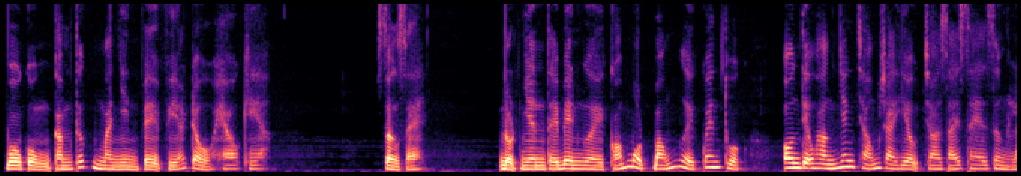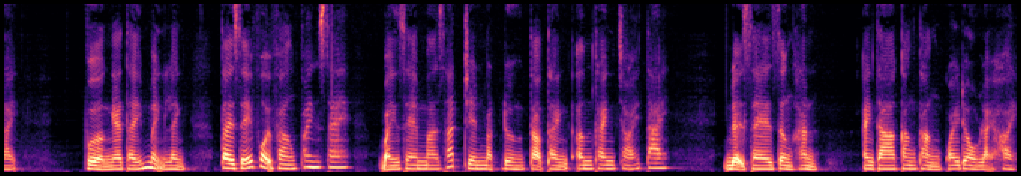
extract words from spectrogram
vô cùng căm thức mà nhìn về phía đầu heo kia. Dừng xe. Đột nhiên thấy bên người có một bóng người quen thuộc, ôn tiệu hoàng nhanh chóng ra hiệu cho lái xe dừng lại. Vừa nghe thấy mệnh lệnh, tài xế vội vàng phanh xe, bánh xe ma sát trên mặt đường tạo thành âm thanh chói tai. Đợi xe dừng hẳn, anh ta căng thẳng quay đầu lại hỏi.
